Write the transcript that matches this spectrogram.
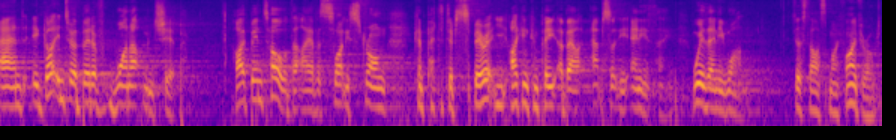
and it got into a bit of one upmanship. I've been told that I have a slightly strong competitive spirit. I can compete about absolutely anything with anyone. Just ask my five year old.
